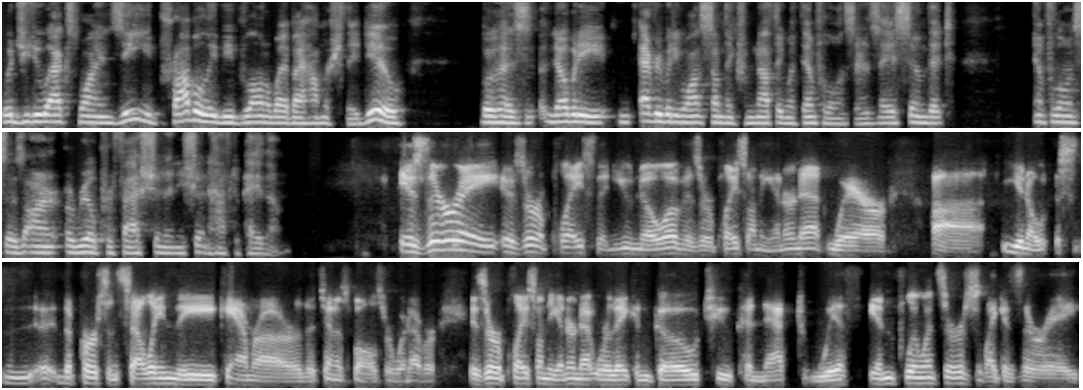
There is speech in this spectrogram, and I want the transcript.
would you do x y and z? You'd probably be blown away by how much they do because nobody everybody wants something from nothing with influencers. They assume that influencers aren't a real profession and you shouldn't have to pay them Is there a is there a place that you know of? Is there a place on the internet where uh, you know the person selling the camera or the tennis balls or whatever? Is there a place on the internet where they can go to connect with influencers? Like, is there a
